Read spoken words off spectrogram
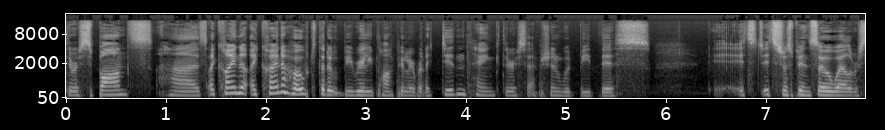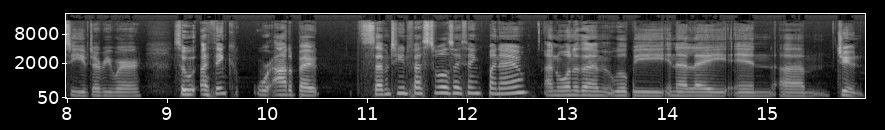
the response has. I kind of, I kind of hoped that it would be really popular, but I didn't think the reception would be this. It's, it's just been so well received everywhere. So I think we're at about 17 festivals, I think, by now, and one of them will be in LA in um, June.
